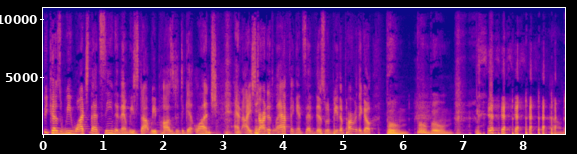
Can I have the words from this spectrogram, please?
"Because we watched that scene, and then we stopped. We paused it to get lunch, and I started laughing and said, "This would be the part where they go boom, boom, boom." Um,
